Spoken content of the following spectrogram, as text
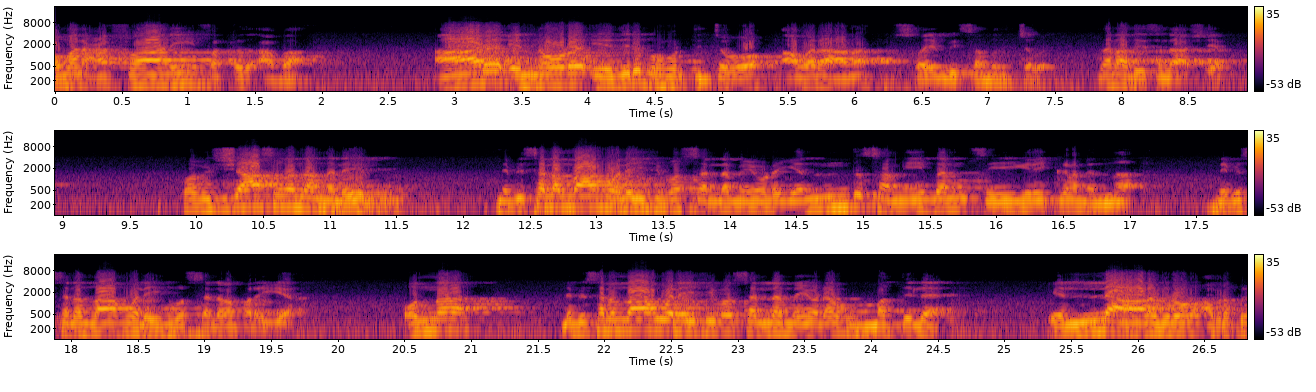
ഒമൻ അഫാനി ഫഖദ് അബ. ആര് എന്നോട് എതിര് പ്രവർത്തിച്ചവോ അവരാണ് സ്വയം വിസമ്മതിച്ചവർ ഇതാണ് അദ്ദേഹത്തിന്റെ ആശയം. അപ്പൊ വിശ്വാസം എന്ന നിലയിൽ നബി സല്ലല്ലാഹു അലൈഹി വസ്ല്ലമയോട് എന്ത് സമീപനം സ്വീകരിക്കണമെന്ന് നബി സല്ലല്ലാഹു അലൈഹി വസല്ലമ പറയുകയാണ്. ഒന്ന് നബി സല്ലല്ലാഹു അലൈഹി വസല്ലമയുടെ ഉമ്മത്തിലെ എല്ലാ ആളുകളും അവർക്ക്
